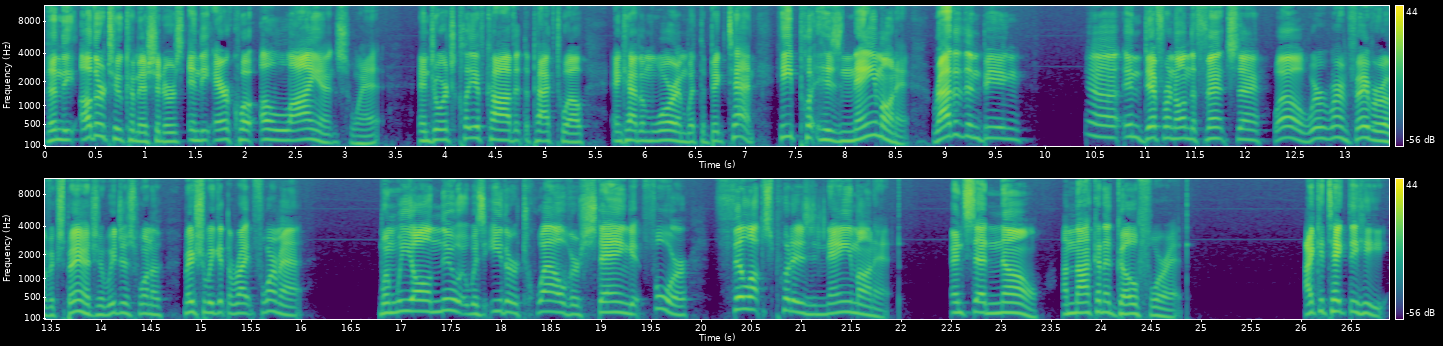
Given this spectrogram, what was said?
than the other two commissioners in the air quote alliance went, and George Kliavkoff at the Pac 12 and Kevin Warren with the Big Ten. He put his name on it rather than being uh, indifferent on the fence saying, well, we're, we're in favor of expansion. We just want to make sure we get the right format when we all knew it was either 12 or staying at four, Phillips put his name on it and said, No, I'm not going to go for it. I could take the heat.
